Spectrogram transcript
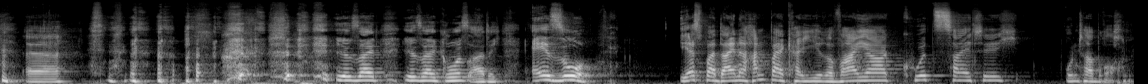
äh, ihr, seid, ihr seid großartig. Ey, so. Jesper, deine Handballkarriere war ja kurzzeitig unterbrochen.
